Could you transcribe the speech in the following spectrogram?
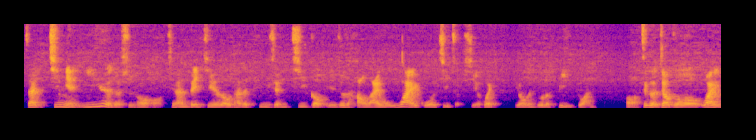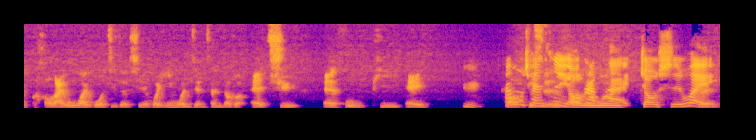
在今年一月的时候，哦，竟然被揭露，它的评选机构，也就是好莱坞外国记者协会，有很多的弊端。哦，这个叫做外好莱坞外国记者协会，英文简称叫做 HFPA。嗯，它目前是由大概九十位，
